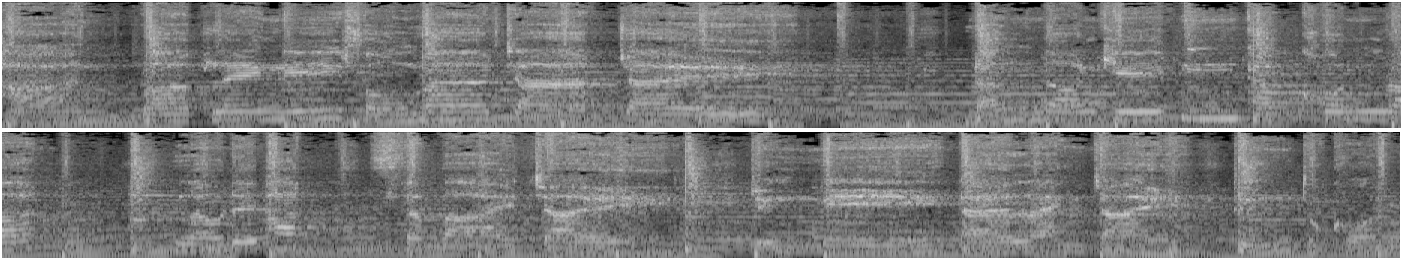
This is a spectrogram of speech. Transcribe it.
ขานว่าเพลงนี้ส่งมาจากใจ นั่งนอนคิดกับคนรัก เราได้พักสบายใจ จึงมีแต่แรงใจถึงทุกคน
